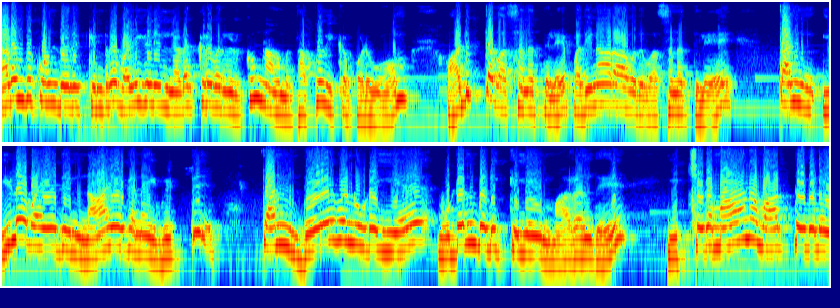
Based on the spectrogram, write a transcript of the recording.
நடந்து கொண்டிருக்கின்ற வழிகளில் நடக்கிறவர்களுக்கும் நாம் தப்புவிக்கப்படுவோம். அடுத்த வசனத்திலே பதினாறாவது வசனத்திலே தன் இளவயதின் நாயகனை விட்டு தன் தேவனுடைய உடன்படிக்கையை மறந்து இச்சகமான வார்த்தைகளை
